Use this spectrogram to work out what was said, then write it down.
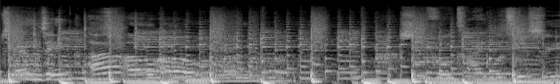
前进。啊哦哦，是否太过自信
